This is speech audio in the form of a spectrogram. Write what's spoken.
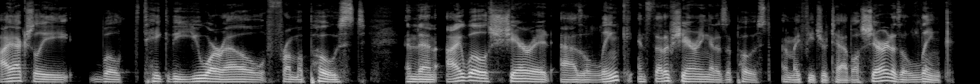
I actually will take the URL from a post and then I will share it as a link instead of sharing it as a post on my feature tab. I'll share it as a link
